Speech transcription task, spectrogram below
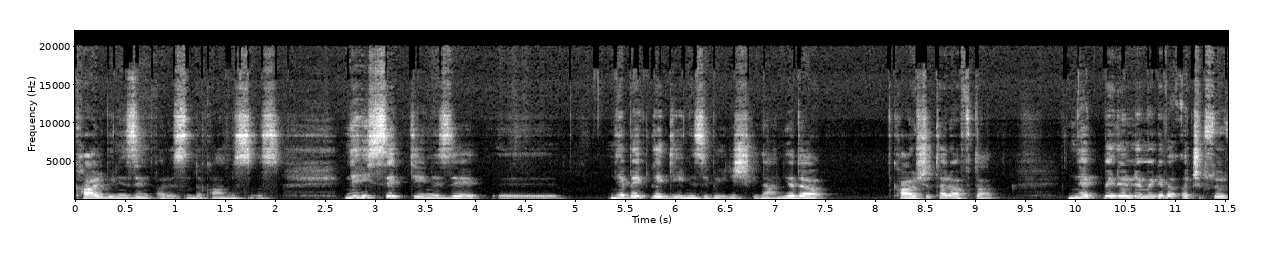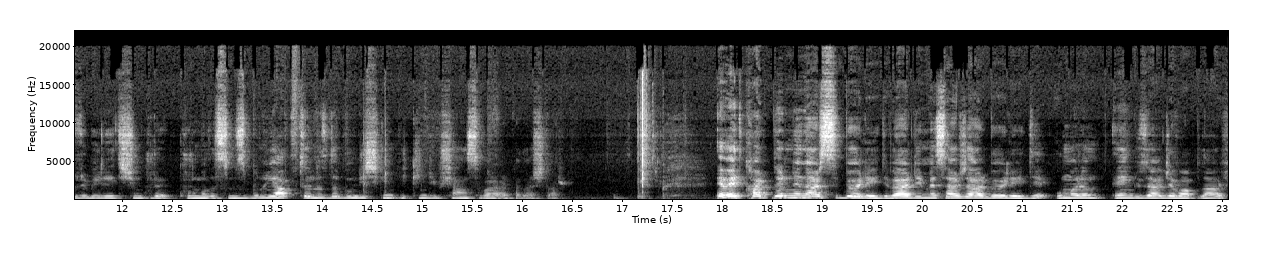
kalbinizin arasında kalmışsınız. Ne hissettiğinizi, e, ne beklediğinizi bir ilişkiden ya da karşı taraftan net belirlemeli ve açık sözlü bir iletişim kur- kurmalısınız. Bunu yaptığınızda bu ilişkinin ikinci bir şansı var arkadaşlar. Evet kartların enerjisi böyleydi. Verdiğim mesajlar böyleydi. Umarım en güzel cevaplar,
